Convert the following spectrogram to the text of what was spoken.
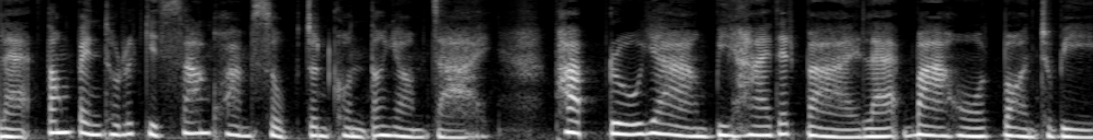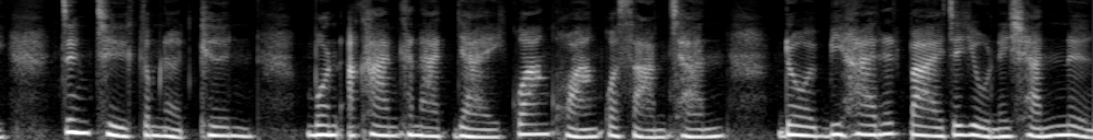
และต้องเป็นธุรกิจสร้างความสุขจนคนต้องยอมจ่าย ผับรู้อย่าง Behind That By และ Bar Host Born to Be จึงถือกำเนิดขึ้น บนอาคารขนาดใหญ่กว้างขวางกว่า 3 ชั้น โดย Behind That By จะอยู่ในชั้นหนึ่ง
